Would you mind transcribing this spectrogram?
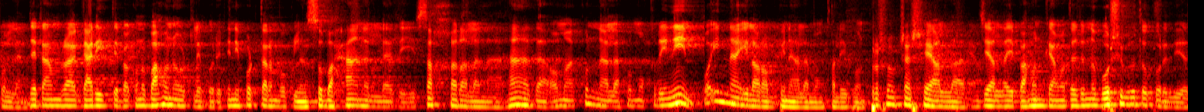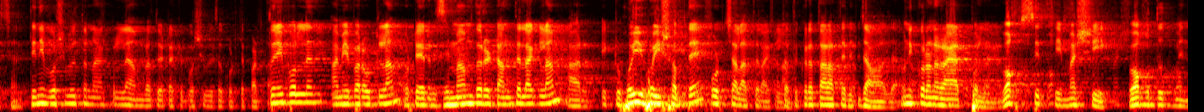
করলেন যেটা আমরা গাড়িতে বা কোনো বাহনে উঠলে পড়ি। তিনি পড়তে আরম্ভ করলেন সুবহানাল্লাযী সাখখারা লানা হাযা ওয়া মা কুন্না লাহু মুকরিনিন ওয়া ইন্না ইলা রাব্বিনা লামুনকালিবুন। প্রশংসা সে আল্লাহর যে আল্লাহ এই বাহনকে আমাদের জন্য বশীভূত করে দিয়েছেন। তিনি বশীভূত না করলে আমরা তো এটাকে বশীভূত করতে পারতাম তিনি বললেন, আমি এবার উঠলাম ওটের জিমাম ধরে টানতে লাগলাম আর একটু হই হই শব্দে ওট চালাতে লাগলাম। করে তাড়াতাড়ি যাওয়া যায়। উনি কোরআনের আয়াত বললেন মিন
